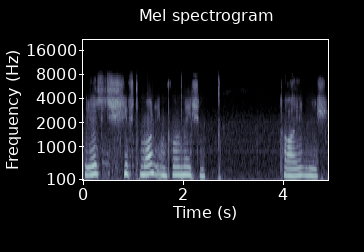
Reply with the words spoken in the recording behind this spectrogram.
Press shift more information. Tahir 1.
